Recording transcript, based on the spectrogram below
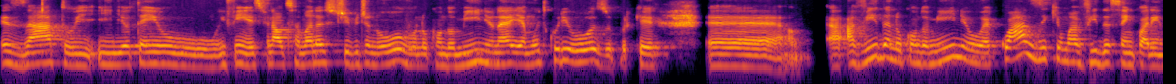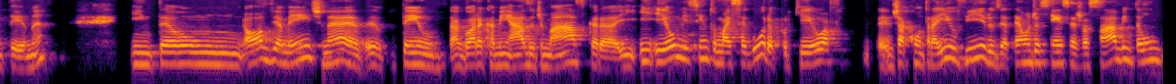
Exato, e, e, eu tenho, enfim, esse final de semana estive de novo no condomínio, né? E é muito curioso, porque é, a, a, vida no condomínio é quase que uma vida sem quarentena. Então, obviamente, né? Eu tenho agora caminhado de máscara e, e eu me sinto mais segura, porque eu já contraí o vírus e até onde a ciência já sabe, então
